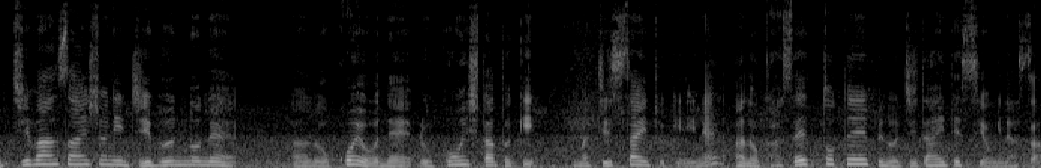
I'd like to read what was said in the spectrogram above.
一番最初に自分のねあの声をね録音した時、まあ、小さい時にねあのカセットテープの時代ですよ皆さん。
